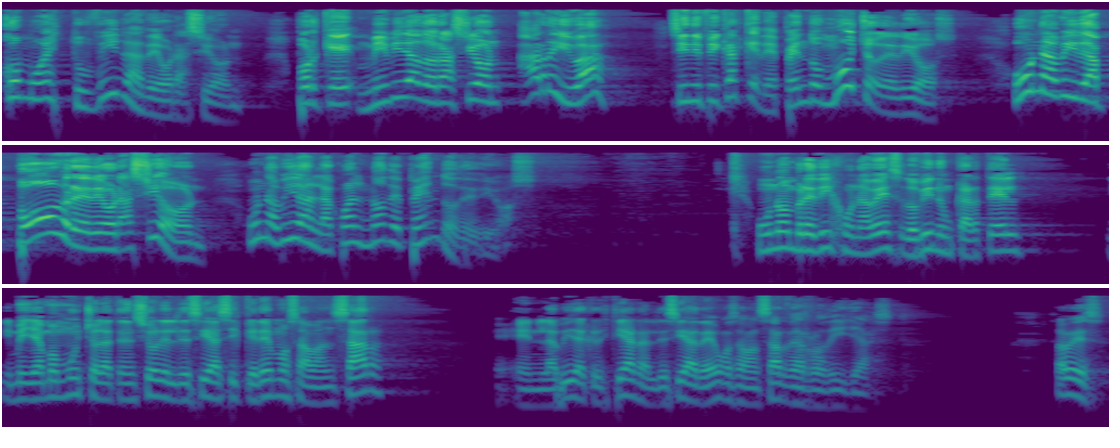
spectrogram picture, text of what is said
¿Cómo es tu vida de oración? Porque mi vida de oración arriba significa que dependo mucho de Dios. Una vida pobre de oración, una vida en la cual no dependo de Dios. Un hombre dijo una vez, lo vi en un cartel, y me llamó mucho la atención, él decía, si queremos avanzar en la vida cristiana, él decía, debemos avanzar de rodillas. ¿Sabes?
